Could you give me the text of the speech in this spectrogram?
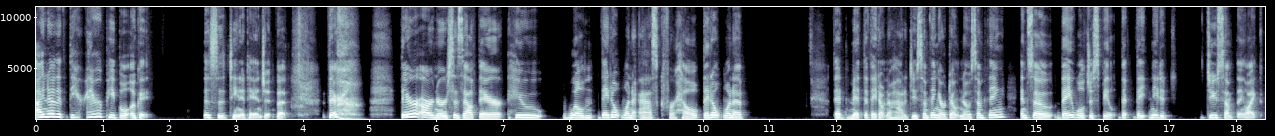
I know that there, there are people, okay, this is a teeny tangent, but there there are nurses out there who will they don't want to ask for help. They don't want to admit that they don't know how to do something or don't know something. And so they will just be they need to do something like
